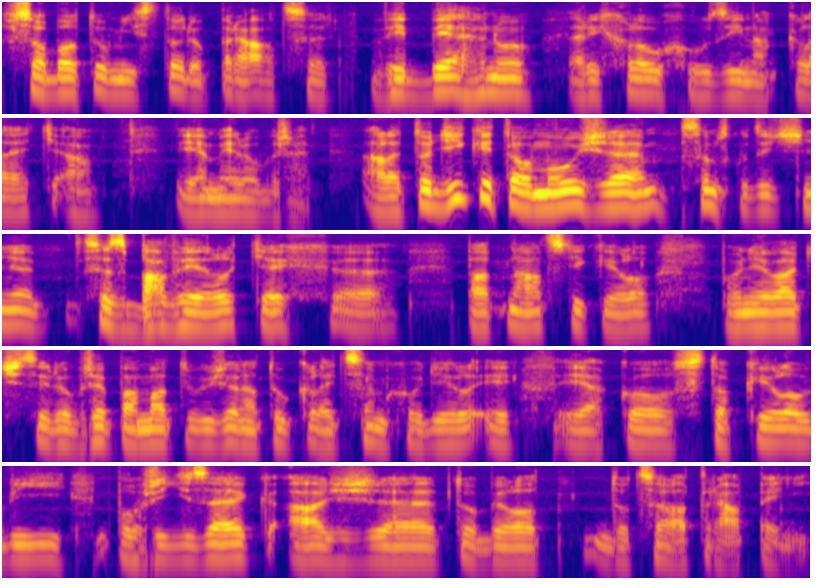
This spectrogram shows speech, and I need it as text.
v sobotu místo do práce, vyběhnu rychlou chůzí na kleť a je mi dobře. Ale to díky tomu, že jsem skutečně se zbavil těch 15 eh, kilo, poněvadž si dobře pamatuju, že na tu kleť jsem chodil i jako 100 kilový pořízek a že to bylo docela trápení.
